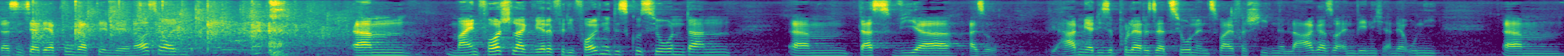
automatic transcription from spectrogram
das ist ja der Punkt, auf den wir hinaus wollten. Ähm, mein Vorschlag wäre für die folgende Diskussion dann, ähm, dass wir, also wir haben ja diese Polarisation in zwei verschiedene Lager, so ein wenig an der Uni, ähm,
